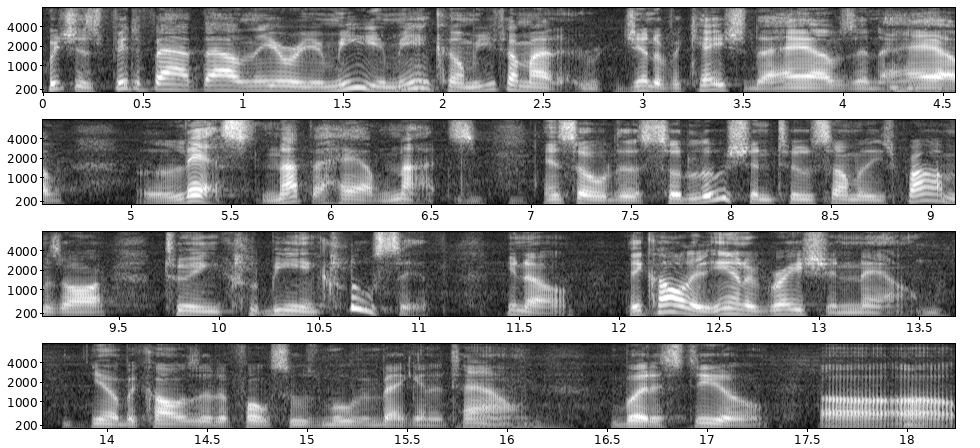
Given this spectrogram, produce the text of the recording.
which is 55,000 area median income. You're talking about gentrification, the haves and the have less, not the have nots. And so the solution to some of these problems are to incl- be inclusive. You know, they call it integration now, you know, because of the folks who's moving back into town. But it's still uh, uh,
